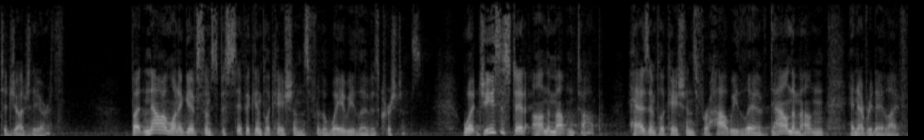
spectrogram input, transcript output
to judge the earth. But now I want to give some specific implications for the way we live as Christians. What Jesus did on the mountaintop has implications for how we live down the mountain in everyday life.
